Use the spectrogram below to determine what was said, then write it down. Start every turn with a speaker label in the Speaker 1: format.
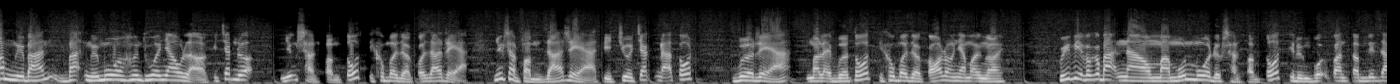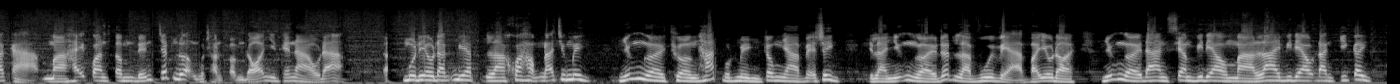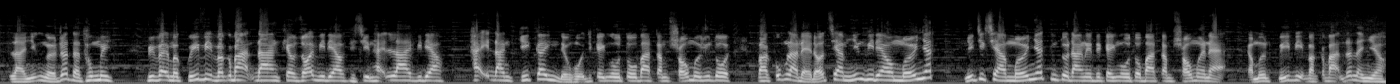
Speaker 1: trăm người bán, vạn người mua hơn thua nhau là ở cái chất lượng. Những sản phẩm tốt thì không bao giờ có giá rẻ. Những sản phẩm giá rẻ thì chưa chắc đã tốt. Vừa rẻ mà lại vừa tốt thì không bao giờ có đâu nha mọi người. Quý vị và các bạn nào mà muốn mua được sản phẩm tốt thì đừng vội quan tâm đến giá cả mà hãy quan tâm đến chất lượng của sản phẩm đó như thế nào đã. Một điều đặc biệt là khoa học đã chứng minh những người thường hát một mình trong nhà vệ sinh thì là những người rất là vui vẻ và yêu đời. Những người đang xem video mà like video đăng ký kênh là những người rất là thông minh. Vì vậy mà quý vị và các bạn đang theo dõi video thì xin hãy like video, hãy đăng ký kênh để ủng hộ cho kênh ô tô 360 chúng tôi và cũng là để đón xem những video mới nhất, những chiếc xe mới nhất chúng tôi đang lên trên kênh ô tô 360 nè. Cảm ơn quý vị và các bạn rất là nhiều.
